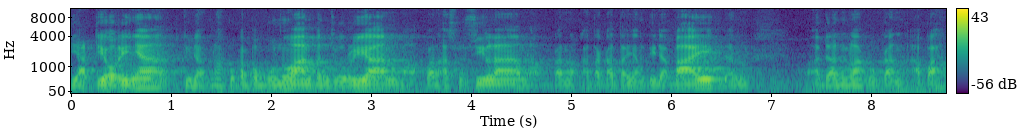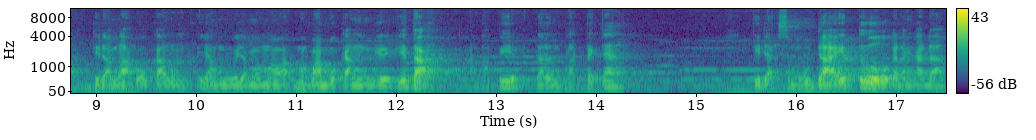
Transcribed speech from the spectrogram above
ya teorinya tidak melakukan pembunuhan, pencurian, melakukan asusila, melakukan kata-kata yang tidak baik dan dan melakukan apa tidak melakukan yang yang memabukkan diri kita. Nah, tapi dalam prakteknya tidak semudah itu kadang-kadang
